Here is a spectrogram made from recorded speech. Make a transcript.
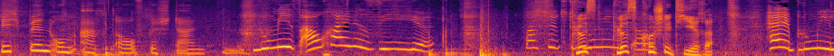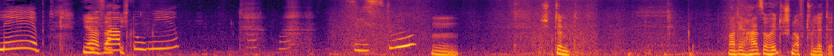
Ich bin um 8 aufgestanden. Blumi ist auch eine Sie. Was zählst du Plus, Blumi plus? Kuscheltiere. Hey, Blumi lebt. Ja, ich war sag ich. Blumi. Siehst du? Stimmt. War der Hase heute schon auf Toilette?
